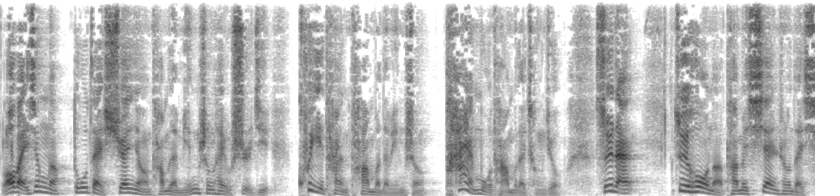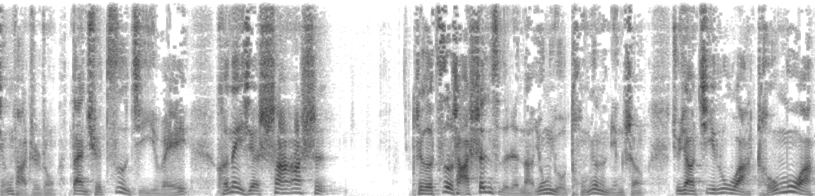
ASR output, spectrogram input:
老百姓呢，都在宣扬他们的名声还有事迹，窥探他们的名声，探慕他们的成就。虽然最后呢，他们献身在刑法之中，但却自己以为和那些杀身。这个自杀身死的人呢，拥有同样的名声，就像记录啊、筹募啊，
